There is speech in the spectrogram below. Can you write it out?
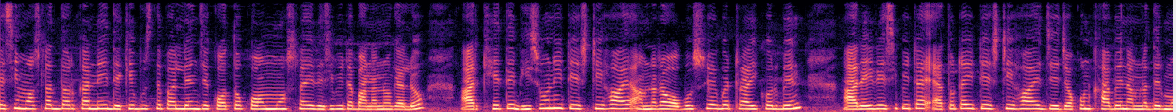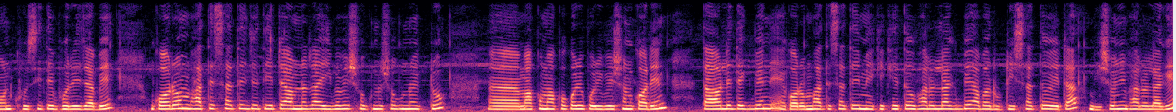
বেশি মশলার দরকার নেই। দেখে বুঝতে পারলেন যে কত কম মশলায় রেসিপিটা বানানো গেল। আর খেতে ভীষণই টেস্টি হয়। আপনারা অবশ্যই একবার ট্রাই করবেন। আর এই রেসিপিটা এতটাই টেস্টি হয় যে যখন খাবেন আপনাদের মন খুশিতে ভরে যাবে। গরম ভাতের সাথে যদি এটা আপনারা এইভাবে শুকনো শুকনো একটু মাখো মাখো করে পরিবেশন করেন, তাহলে দেখবেন গরম ভাতের সাথে মেখে খেতেও ভালো লাগবে। আবার রুটির সাথেও এটা ভীষণই ভালো লাগে।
